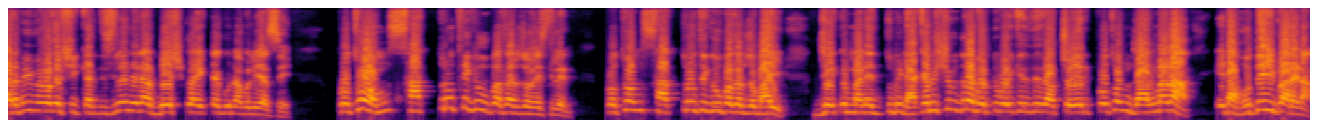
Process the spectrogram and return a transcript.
আরবি বিভাগের শিক্ষার্থী ছিলেন। এনার বেশ কয়েকটা গুণাবলী আছে। প্রথম, ছাত্র থেকে উপাচার্য হয়েছিলেন। প্রথম, ছাত্র থেকে উপাচার্য ভাই। যে মানে তুমি ঢাকা বিশ্ববিদ্যালয়ে ভর্তি পরীক্ষা দিতে যাচ্ছ, এর প্রথম জানবা না, এটা হতেই পারে না।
